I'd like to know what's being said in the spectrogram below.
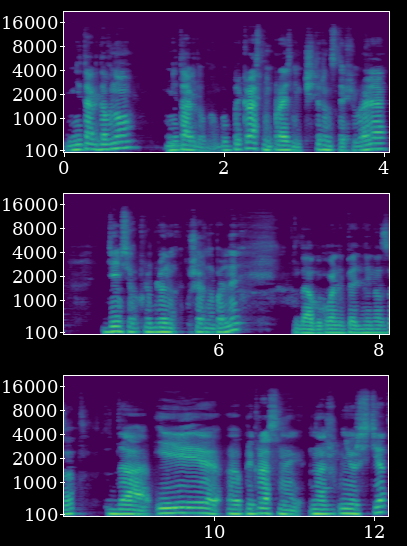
не так давно, не так давно, был прекрасный праздник 14 февраля, День всех влюбленных и душевно больных. Да, буквально пять дней назад. Да, и э, прекрасный наш университет,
